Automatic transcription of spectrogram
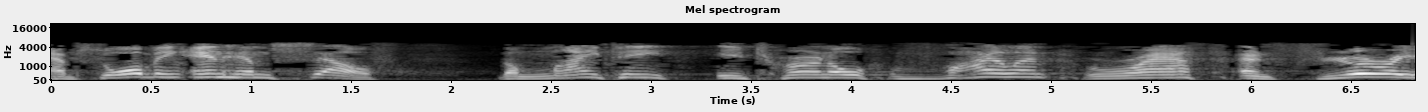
Absorbing in himself the mighty, eternal, violent wrath and fury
